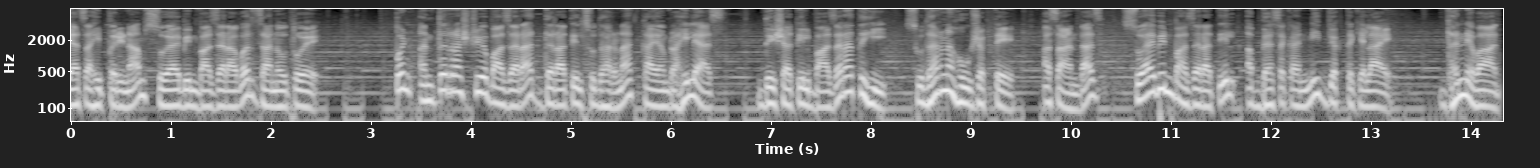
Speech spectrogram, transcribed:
याचाही परिणाम सोयाबीन बाजारावर जाणवतोय. पण आंतरराष्ट्रीय बाजारात दरातील सुधारणा कायम राहिल्यास देशातील बाजारातही सुधारणा होऊ शकते असा अंदाज सोयाबीन बाजारातील अभ्यासकांनी व्यक्त केलाय. धन्यवाद.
